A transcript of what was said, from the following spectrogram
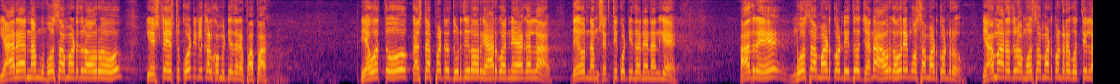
ಯಾರ್ಯಾರು ನಮ್ಗೆ ಮೋಸ ಮಾಡಿದ್ರು ಅವರು ಎಷ್ಟೆಷ್ಟು ಕೋಟಿಗಳು ಕಳ್ಕೊಂಬಿಟ್ಟಿದ್ದಾರೆ ಪಾಪ. ಯಾವತ್ತು ಕಷ್ಟಪಟ್ಟು ದುಡ್ದಿರೋರ್ಗೆ ಯಾರಿಗೂ ಅನ್ಯಾಯ ಆಗಲ್ಲ. ದೇವ್ರು ನಮ್ಗೆ ಶಕ್ತಿ ಕೊಟ್ಟಿದ್ದಾನೆ ನನಗೆ. ಆದರೆ ಮೋಸ ಮಾಡ್ಕೊಂಡಿದ್ದು ಜನ ಅವ್ರಿಗೆ ಅವರೇ ಮೋಸ ಮಾಡ್ಕೊಂಡ್ರು. ಯಾಮಾರಿದ್ರು ಮೋಸ ಮಾಡ್ಕೊಂಡ್ರೆ ಗೊತ್ತಿಲ್ಲ.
